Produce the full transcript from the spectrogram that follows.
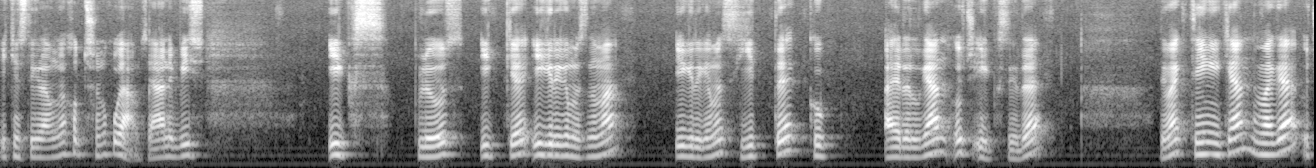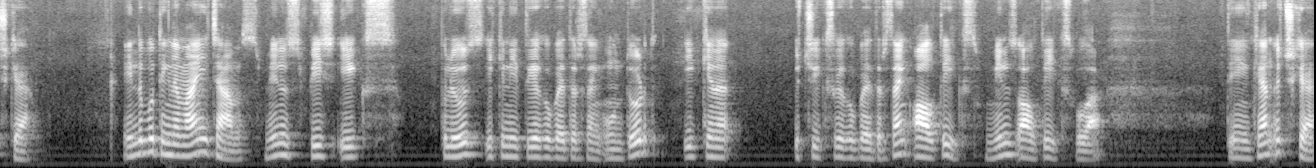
ikkinchi tenglamaga xuddi shuni qo'yamiz ya'ni 5 x plyus ikki y'imiz nima y'imiz 7 ko'p ayrilgan 3x edi. Demak, teng ekan nimaga? 3 ga. Endi bu tenglamani yechamiz. Minus 5x plus 2 ni 7 ga ko'paytirsang 14, 2 ni 3x ga ko'paytirsang 6x, minus 6x bo'ladi. Teng ekan 3 ga.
